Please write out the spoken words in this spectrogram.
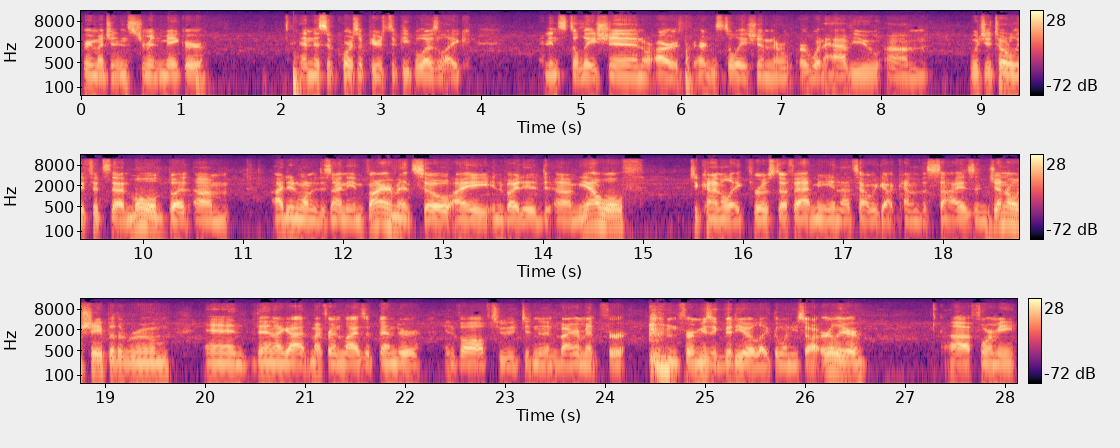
very much an instrument maker, and this of course appears to people as like an installation or art, art installation or, or what have you, um, which it totally fits that mold. But um, I didn't want to design the environment, so I invited uh, Meow Wolf to kind of like throw stuff at me, and that's how we got kind of the size and general shape of the room. And then I got my friend Liza Bender involved, who did an environment for for a music video like the one you saw earlier uh, for me.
